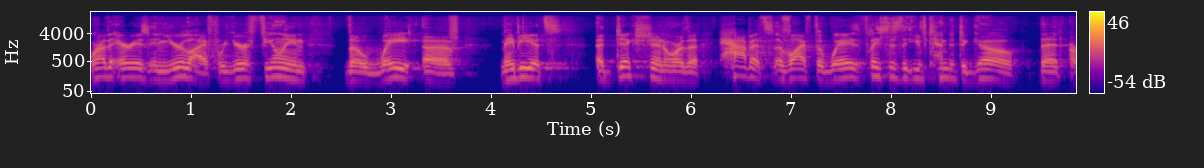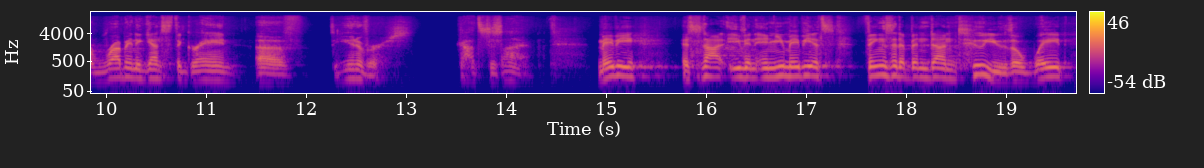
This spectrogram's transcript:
where are the areas in your life where you're feeling the weight of maybe it's addiction or the habits of life, the ways, places that you've tended to go that are rubbing against the grain of the universe, God's design? Maybe it's not even in you, maybe it's things that have been done to you, the weight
